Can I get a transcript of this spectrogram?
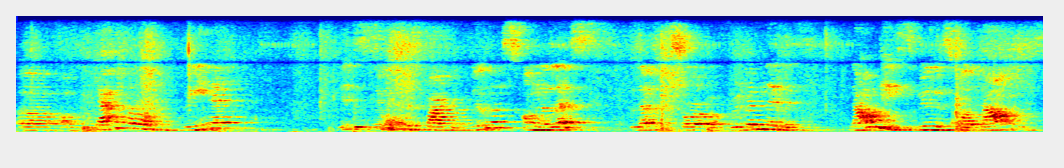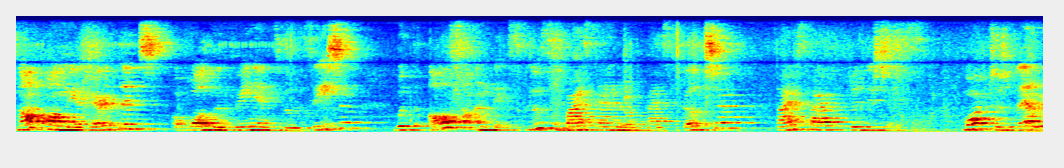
uh, of the capital of Lithuania. It is the oldest part of Vilnius on the left, left shore of River Neris. Nowadays, Vilnius Old Town is not only a heritage of all Lithuanian civilization, but also an exclusive bystander of past culture, lifestyle, traditions. More to them,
